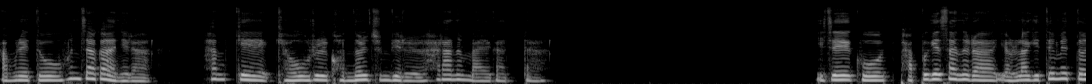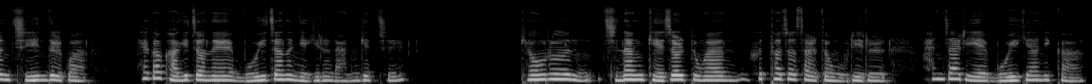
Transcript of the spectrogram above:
아무래도 혼자가 아니라 함께 겨울을 건널 준비를 하라는 말 같다. 이제 곧 바쁘게 사느라 연락이 뜸했던 지인들과 해가 가기 전에 모이자는 얘기를 나누겠지. 겨울은 지난 계절 동안 흩어져 살던 우리를 한자리에 모이게 하니까.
